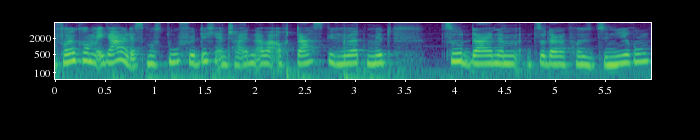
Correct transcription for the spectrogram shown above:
Vollkommen egal, das musst du für dich entscheiden, aber auch das gehört mit zu, deinem, zu deiner Positionierung,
